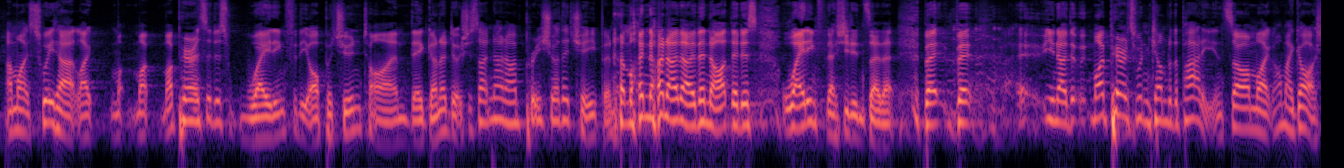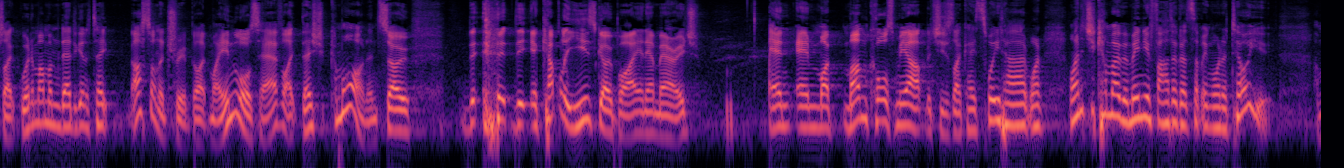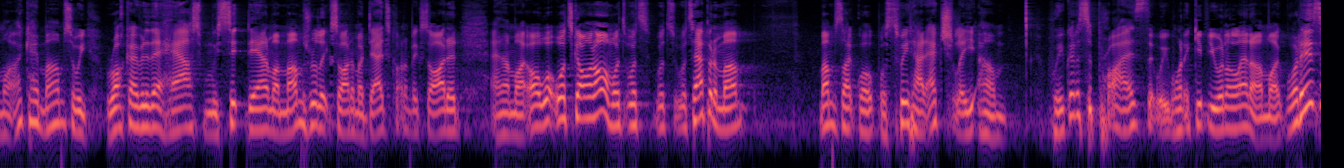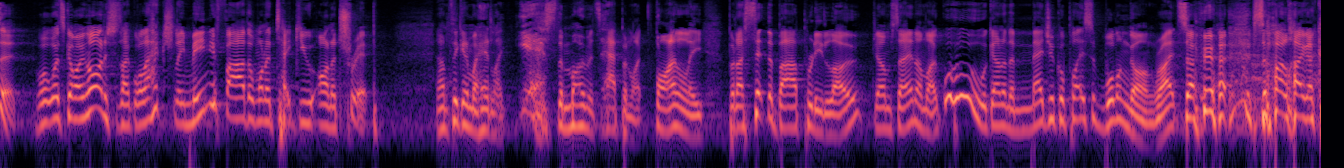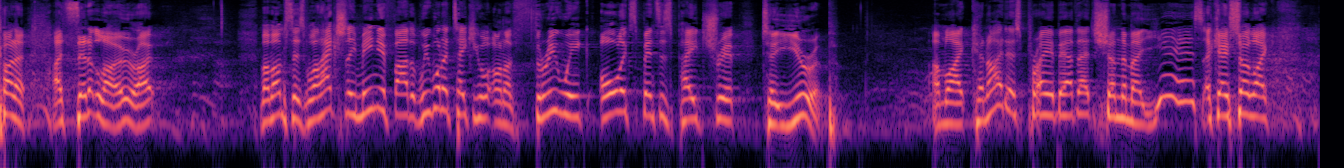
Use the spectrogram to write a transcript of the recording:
I'm like, sweetheart, like my, my, my, parents are just waiting for the opportune time. They're to do it. She's like, no, no, I'm pretty sure they're cheap. And I'm like, no, no, no, they're not. They're just waiting. For... No, she didn't say that. But, but uh, you know, the, my parents wouldn't come to the party. And so I'm like, oh my gosh, like when are mum and dad to take us on a trip? Like my in-laws have, like they should come on. And so the, the, a couple of years go by in our marriage. And, and my mum calls me up and she's like, hey, sweetheart, why, why don't you come over? Me and your father got something I want to tell you. I'm like, okay, mum. So we rock over to their house and we sit down. My mum's really excited. My dad's kind of excited. And I'm like, oh, what, what's going on? What's, what's, what's, what's happening, mum? Mum's like, well, well sweetheart, actually, um, we've got a surprise that we want to give you in Alana. I'm like, what is it? Well, what's going on? And she's like, well, actually, me and your father want to take you on a trip. And I'm thinking in my head, like, yes, the moment's happened, like, finally. But I set the bar pretty low. Do you know what I'm saying? I'm like, woohoo, we're going to the magical place of Wollongong, right? So, so like, I kind of, I set it low, right? My mum says, Well, actually, me and your father, we want to take you on a three week, all expenses paid trip to Europe. I'm like, Can I just pray about that? Shandama, yes. Okay, so like,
